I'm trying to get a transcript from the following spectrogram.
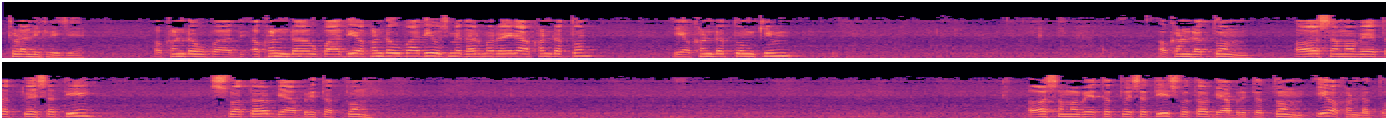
थोड़ा लिख लीजिए। अखंड उपाधि अखंड उपाधि अखंड उपाधि, उसमें धर्म रहेगा अखंडत्व ये अखंडत्व किम? अखंडत्व असमवेतत्व सती स्वत व्यावृतत्व असमवेतत्व सती स्वत व्यावृतत्व ये अखंडत्व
